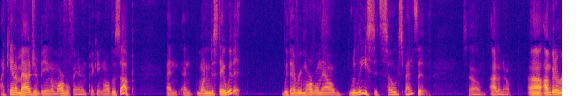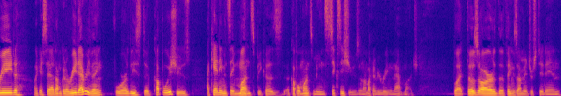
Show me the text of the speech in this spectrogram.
I can't imagine being a Marvel fan and picking all this up and and wanting to stay with it. With every Marvel Now release, it's so expensive. So I don't know. Uh, I'm gonna read, like I said, I'm gonna read everything for at least a couple issues. I can't even say months because a couple months means six issues, and I'm not gonna be reading that much. But those are the things I'm interested in,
